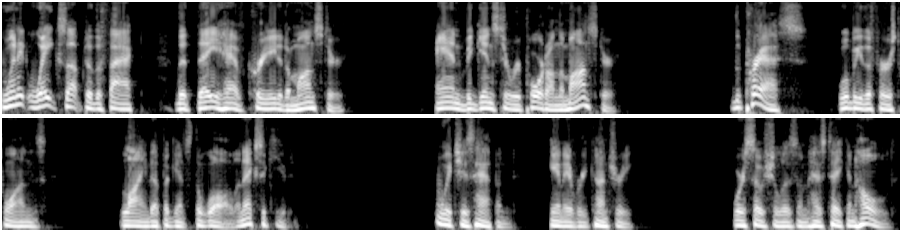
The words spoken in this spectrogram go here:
when it wakes up to the fact that they have created a monster and begins to report on the monster, the press will be the first ones lined up against the wall and executed, which has happened in every country where socialism has taken hold.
